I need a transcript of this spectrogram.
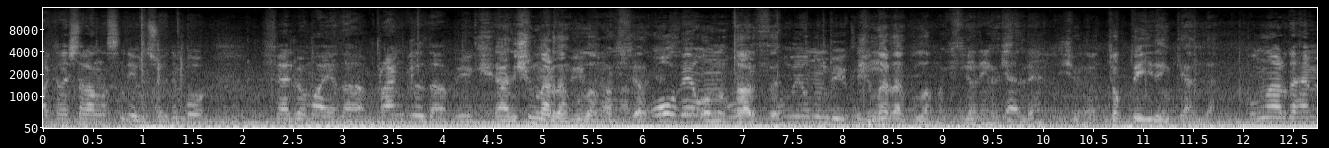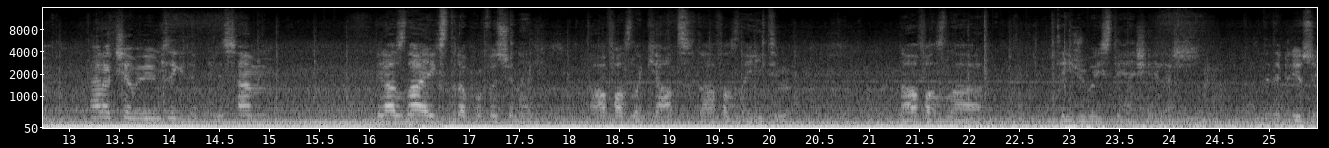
arkadaşlar anlasın diye öyle söyledim. Bu Felbemaya'da, Pringle'da büyük Yani şunlardan büyük kullanmak istiyor arkadaşlar. O ve onun, onun tarzı. O ve onun büyüklüğü. Şunlardan kullanmak istiyor iyi denk arkadaşlar. geldi. Şöyle, çok da iyi denk geldi. Bunlarda hem her akşam evimize gidebiliriz hem biraz daha ekstra profesyonel, daha fazla kağıt, daha fazla eğitim, daha fazla tecrübe isteyen şeyler. Ne de biliyorsun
